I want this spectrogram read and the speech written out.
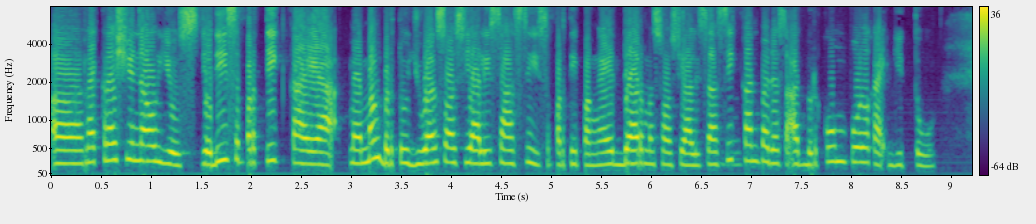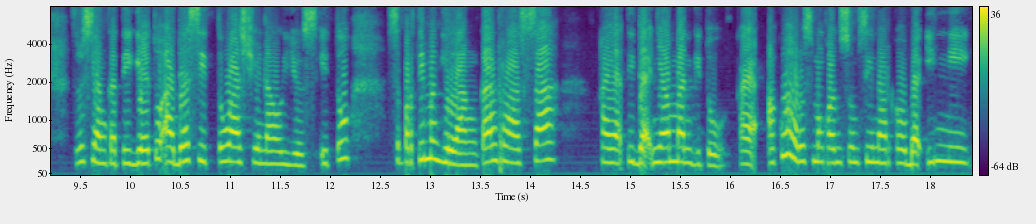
uh, recreational use. Jadi seperti kayak memang bertujuan sosialisasi seperti pengedar mensosialisasikan pada saat berkumpul kayak gitu. Terus yang ketiga itu ada situational use. Itu seperti menghilangkan rasa kayak tidak nyaman gitu. Kayak aku harus mengkonsumsi narkoba ini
